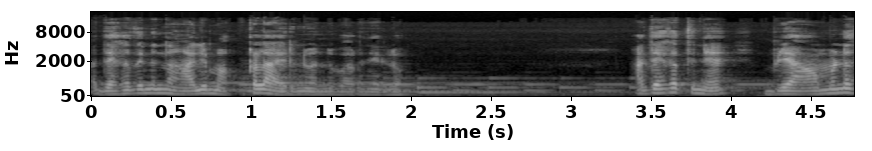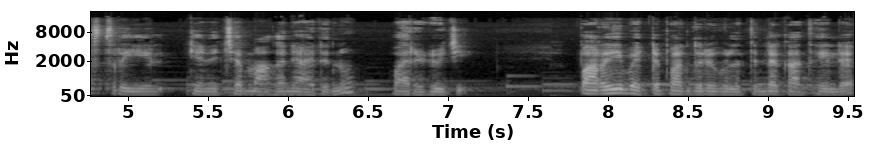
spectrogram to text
അദ്ദേഹത്തിന് നാല് മക്കളായിരുന്നു എന്ന് പറഞ്ഞല്ലോ. അദ്ദേഹത്തിന് ബ്രാഹ്മണ സ്ത്രീയിൽ ജനിച്ച മകനായിരുന്നു വരരുചി. പറയപെറ്റ പന്തുരകുലത്തിന്റെ കഥയിൽ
